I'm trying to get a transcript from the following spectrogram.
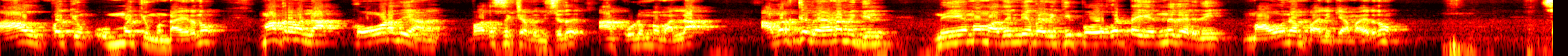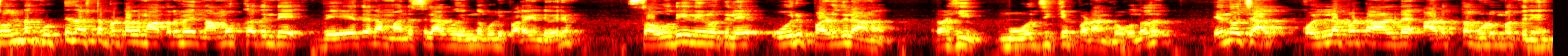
ആ ഉപ്പയ്ക്കും ഉമ്മയ്ക്കും ഉണ്ടായിരുന്നു. മാത്രമല്ല കോടതിയാണ് വധശിക്ഷ വിധിച്ചത്. ആ കുടുംബമല്ല. അവർക്ക് വേണമെങ്കിൽ നിയമം അതിന്റെ വഴിക്ക് പോകട്ടെ എന്ന് കരുതി മൗനം പാലിക്കാമായിരുന്നു. സ്വന്തം കുട്ടി നഷ്ടപ്പെട്ടാൽ മാത്രമേ നമുക്കതിന്റെ വേദന മനസ്സിലാകൂ എന്ന് കൂടി പറയേണ്ടി വരും. സൗദി നിയമത്തിലെ ഒരു പഴുതിലാണ് റഹീം മോചിക്കപ്പെടാൻ പോകുന്നത്. എന്ന് വെച്ചാൽ കൊല്ലപ്പെട്ട ആളുടെ അടുത്ത കുടുംബത്തിന്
